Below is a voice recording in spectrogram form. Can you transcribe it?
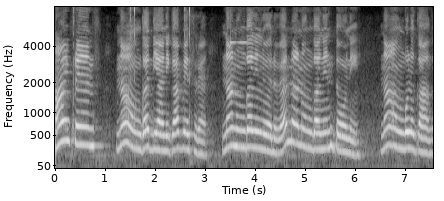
ஹாய் ஃப்ரெண்ட்ஸ் நான் உங்கள் தியானிகா பேசுகிறேன். நான் உங்களில் ஒருவர் நான் உங்களின் தோழி. நான் உங்களுக்காக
